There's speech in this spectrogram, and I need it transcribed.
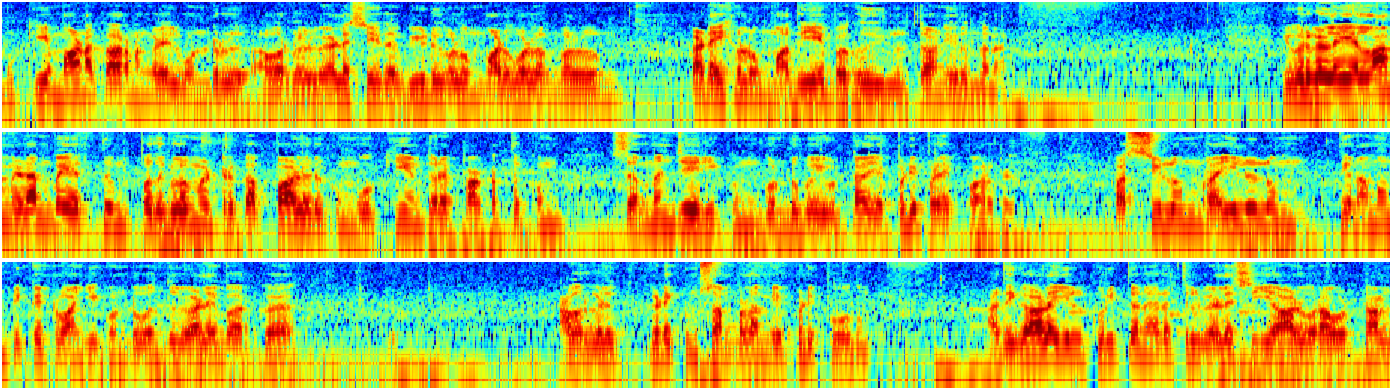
முக்கியமான காரணங்களில் ஒன்று அவர்கள் வேலை செய்த வீடுகளும் அலுவலகங்களும் கடைகளும் அதே பகுதியில்தான் இருந்தன. இவர்களையெல்லாம் இடம்பெயர்த்து முப்பது கிலோமீட்டருக்கு அப்பால் இருக்கும் ஒக்கியம் துறைப்பாக்கத்துக்கும் செம்மஞ்சேரிக்கும் கொண்டு போய்விட்டால் எப்படி பிழைப்பார்கள்? பஸ்ஸிலும் ரயிலிலும் தினமும் டிக்கெட் வாங்கி கொண்டு வந்து வேலை பார்க்க அவர்களுக்கு கிடைக்கும் சம்பளம் எப்படி போதும்? அதிகாலையில் குறித்த நேரத்தில் வேலை செய்ய ஆள் வராவிட்டால்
